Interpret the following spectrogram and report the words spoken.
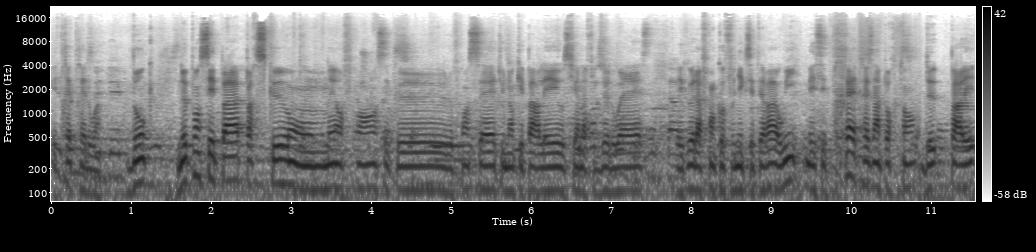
et très très loin. Donc ne pensez pas parce qu'on est en France et que le français est une langue qui est parlée aussi en Afrique de l'Ouest et que la francophonie, etc. Oui, mais c'est très très important de parler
